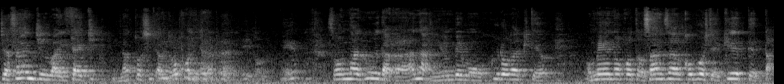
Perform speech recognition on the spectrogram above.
じゃあ30は痛いちみな年がどこにあるんだね。そんな風だからな。ゆんべもおふくろが来ておめえのこと散々こぼして帰ってった。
